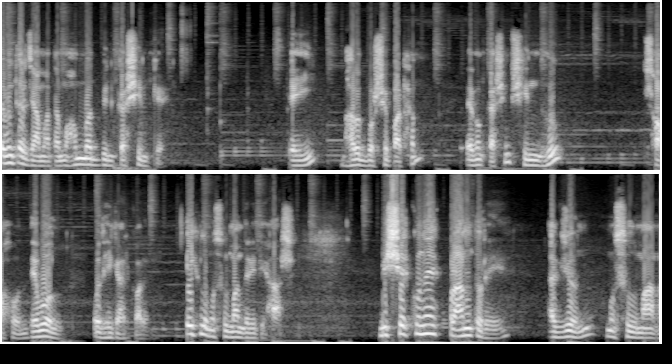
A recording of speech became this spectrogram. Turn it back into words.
এবং তার জামাতা মোহাম্মদ বিন কাসিমকে এই ভারতবর্ষে পাঠান এবং কাসিম সিন্ধু সহ দেবল অধিকার করেন। এই হলো মুসলমানদের ইতিহাস। বিশ্বের কোন এক প্রান্তরে একজন মুসলমান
